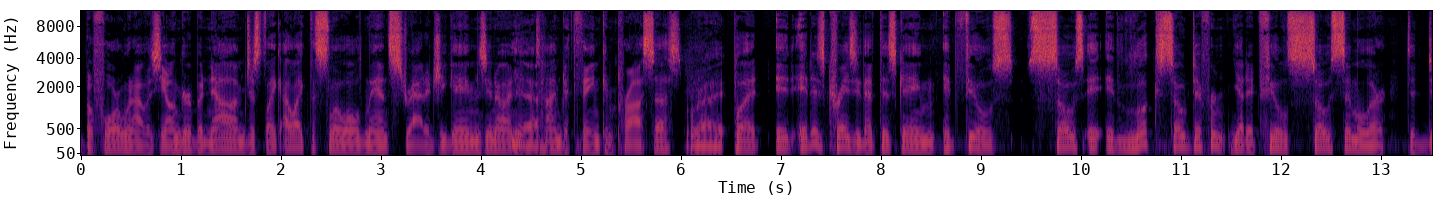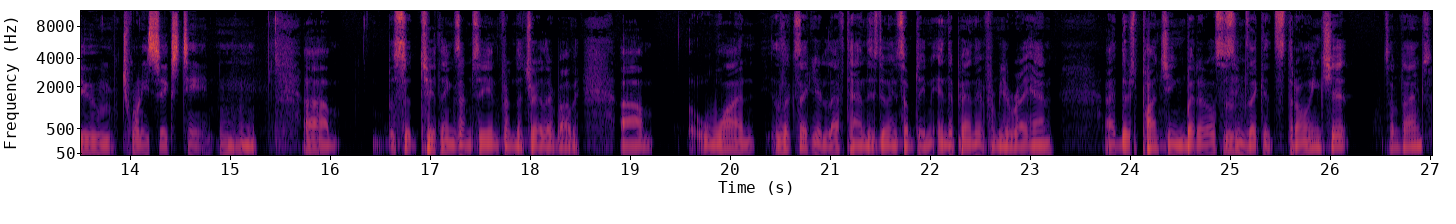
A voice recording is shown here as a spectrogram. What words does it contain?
before when I was younger, but now I'm just like I like the slow old man strategy games. You know, I need Yeah. time to think and process. Right. But it, it is crazy that this game it feels so it, it looks so different, yet it feels so similar to Doom 2016. so two things I'm seeing from the trailer, Bobby. Um, one, it looks like your left hand is doing something independent from your right hand. Uh, there's punching, but it also Mm-hmm. seems like it's throwing shit sometimes.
